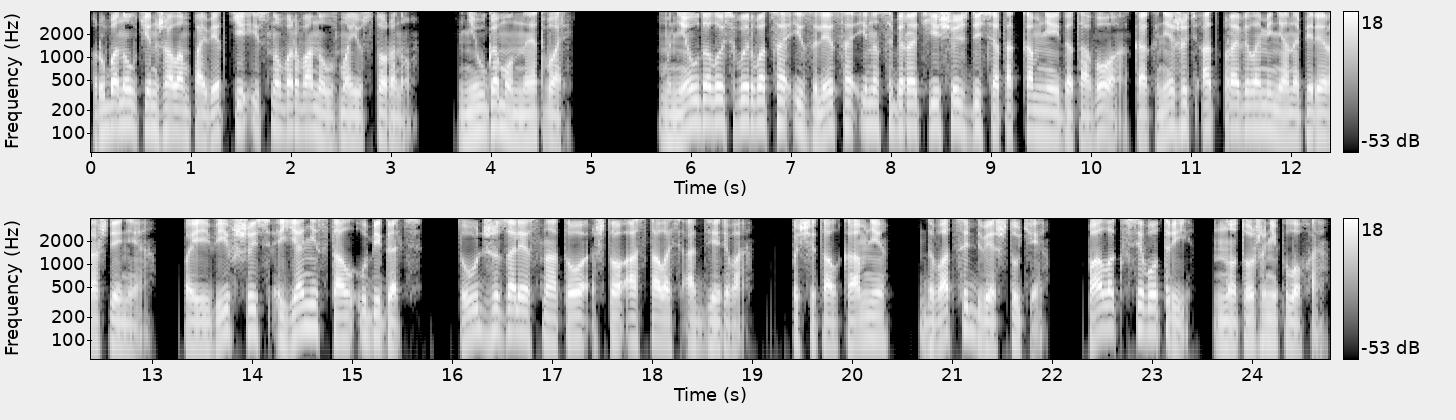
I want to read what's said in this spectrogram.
Рубанул кинжалом по ветке и снова рванул в мою сторону. Неугомонная тварь. Мне удалось вырваться из леса и насобирать еще с десяток камней до того, как нежить отправила меня на перерождение. Появившись, я не стал убегать. Тут же залез на то, что осталось от дерева. Посчитал камни, 22 штуки. Палок всего три, но тоже неплохо.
